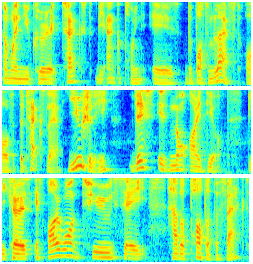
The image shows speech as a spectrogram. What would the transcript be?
And when you create text, the anchor point is the bottom left of the text layer. Usually, this is not ideal because if I want to say have a pop-up effect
